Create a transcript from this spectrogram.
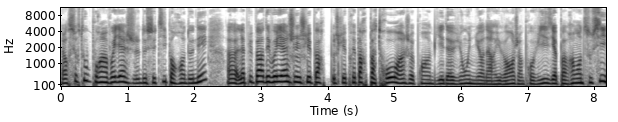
Alors surtout pour un voyage de ce type en randonnée, la plupart des voyages, je, les, je les prépare pas trop. Hein. Je prends un billet d'avion une nuit en arrivant, j'improvise, il n'y a pas vraiment de souci.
